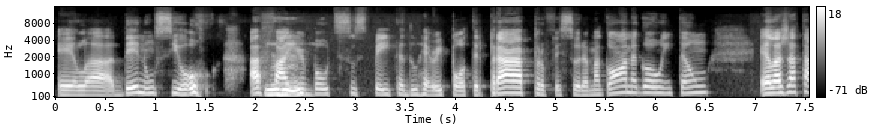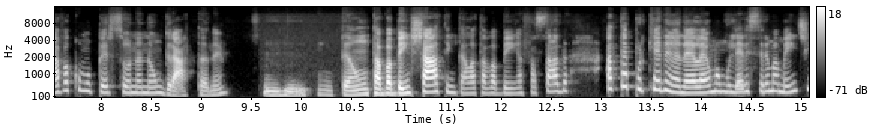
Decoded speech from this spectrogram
ela denunciou a uhum. Firebolt suspeita do Harry Potter para a professora McGonagall, então ela já estava como persona não grata, né? Uhum. Então, estava bem chata, então ela estava bem afastada. Até porque, né, ela é uma mulher extremamente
